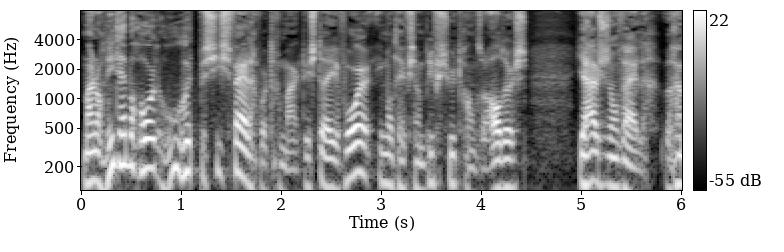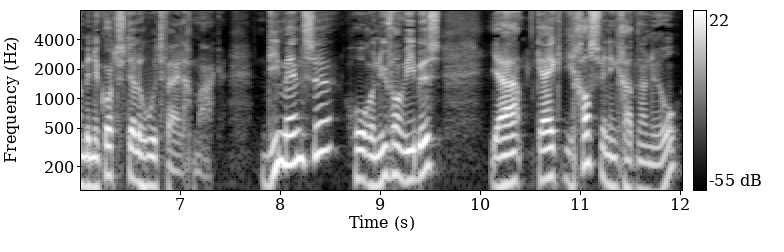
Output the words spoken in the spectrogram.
Maar nog niet hebben gehoord hoe het precies veilig wordt gemaakt. Dus stel je voor, iemand heeft zo'n brief gestuurd, Hans Alders. Je huis is onveilig. We gaan binnenkort vertellen hoe we het veilig maken. Die mensen horen nu van Wiebes, ja, kijk, die gaswinning gaat naar nul.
